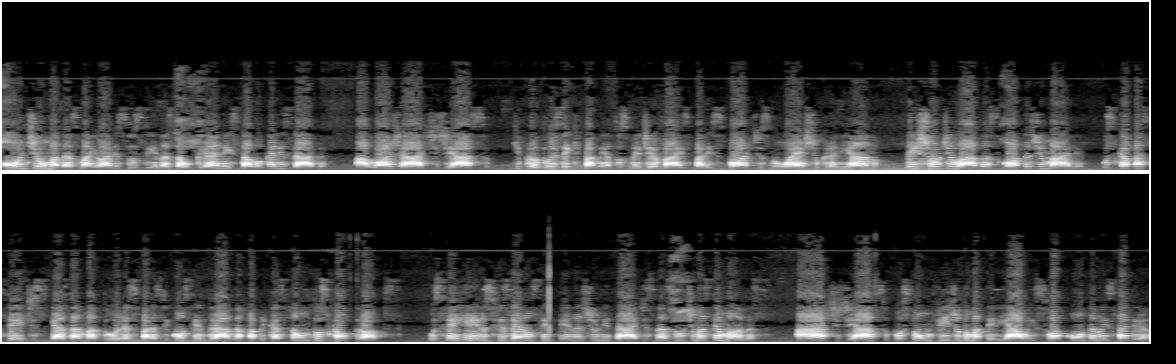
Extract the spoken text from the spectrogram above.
onde uma das maiores usinas da Ucrânia está localizada. A loja Arte de Aço, que produz equipamentos medievais para esportes no oeste ucraniano, deixou de lado as cotas de malha, os capacetes e as armaduras para se concentrar na fabricação dos caltrops. Os ferreiros fizeram centenas de unidades nas últimas semanas. A Arte de Aço postou um vídeo do material em sua conta no Instagram.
